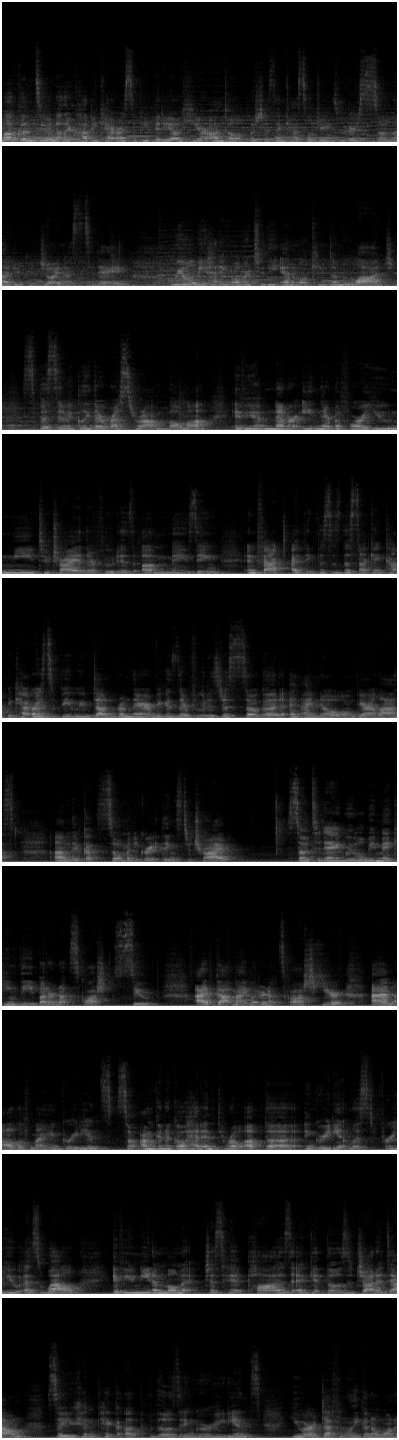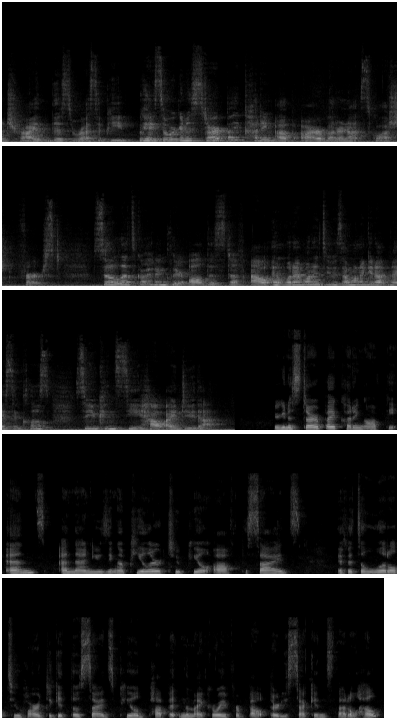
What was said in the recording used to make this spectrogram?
welcome to another copycat recipe video here on Dole Whips and Castle Dreams. We are so glad you could join us today. We will be heading over to the Animal Kingdom Lodge, specifically their restaurant Boma. If you have never eaten there before, you need to try it. Their food is amazing. In fact, I think this is the second copycat recipe we've done from there because their food is just so good and I know it won't be our last. Um, they've got so many great things to try. So today we will be making the butternut squash soup. I've got my butternut squash here and all of my ingredients. So I'm gonna go ahead and throw up the ingredient list for you as well. If you need a moment, just hit pause and get those jotted down so you can pick up those ingredients. You are definitely gonna wanna try this recipe. Okay, so we're gonna start by cutting up our butternut squash first. So let's go ahead and clear all this stuff out. And what I wanna do is I wanna get up nice and close so you can see how I do that. You're gonna start by cutting off the ends and then using a peeler to peel off the sides. If it's a little too hard to get those sides peeled, pop it in the microwave for about 30 seconds, that'll help.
